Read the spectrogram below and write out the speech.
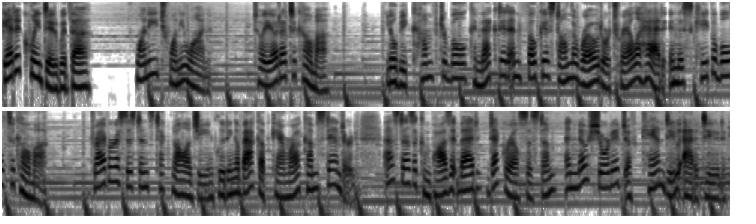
Get acquainted with the 2021 Toyota Tacoma. You'll be comfortable, connected, and focused on the road or trail ahead in this capable Tacoma. Driver assistance technology, including a backup camera, comes standard, as does a composite bed, deck rail system, and no shortage of can-do attitude.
